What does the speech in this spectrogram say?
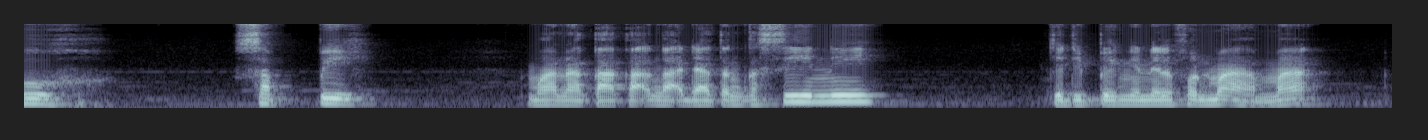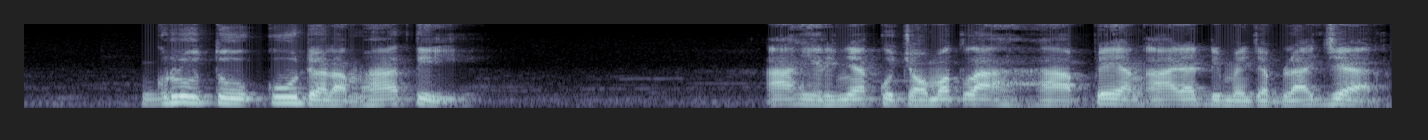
Huh, sepi. Mana kakak nggak datang ke sini? Jadi pengen nelpon mama. Gerutuku dalam hati. Akhirnya aku comotlah HP yang ada di meja belajar.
